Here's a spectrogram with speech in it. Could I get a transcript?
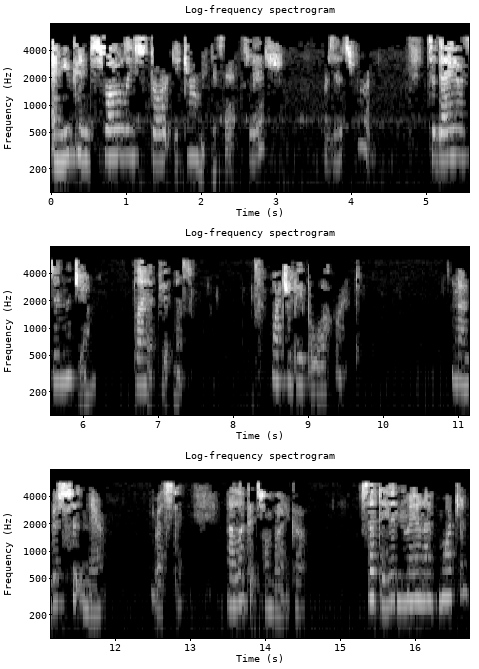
and you can slowly start determining is that flesh or is that spirit? Today I was in the gym, Planet Fitness, watching people walk around. And I'm just sitting there, resting. And I look at somebody go, Is that the hidden man I'm watching?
